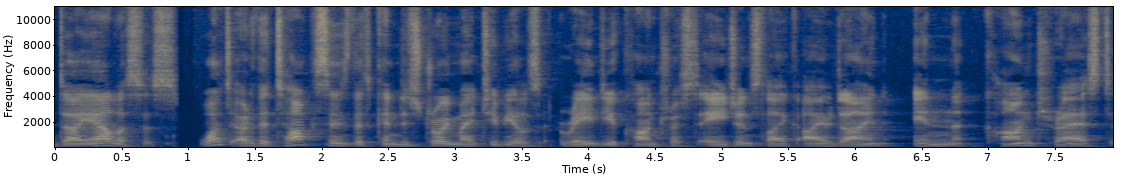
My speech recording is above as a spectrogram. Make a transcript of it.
dialysis. What are the toxins that can destroy my tubules? Radio contrast agents like iodine, in contrast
